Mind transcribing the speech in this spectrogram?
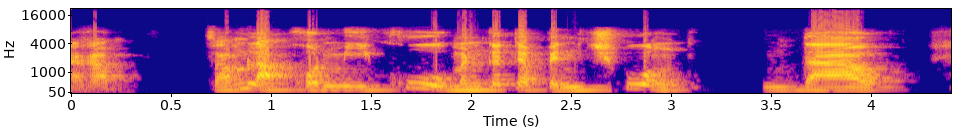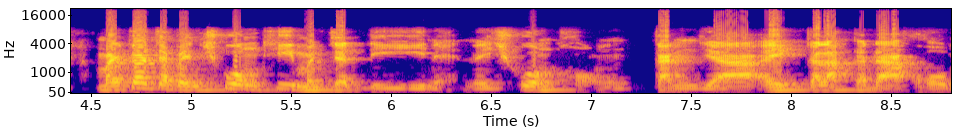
นะครับสำหรับคนมีคู่มันก็จะเป็นช่วง ดาว มันก็จะเป็นช่วงที่มันจะดีเนี่ย ในช่วงของกันยาไอ้ยกรกฎาคม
